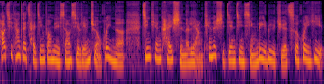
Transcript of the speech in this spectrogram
好，其他在财经方面的消息，联准会呢，今天开始呢，两天的时间进行利率决策会议，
